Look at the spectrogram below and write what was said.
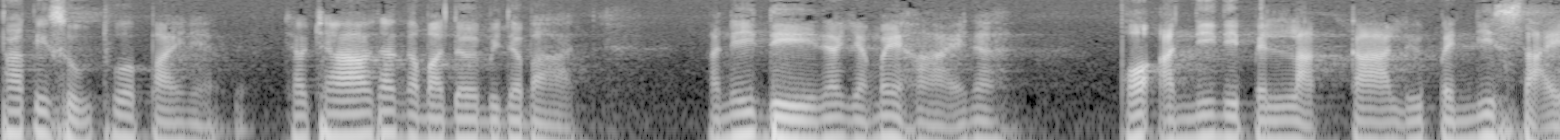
พระภิกษุทั่วไปเนี่ยเช้าๆท่านก็มาเดินบิณฑบาตอันนี้ดีนะยังไม่หายนะ เพราะอันนี้นี่เป็นหลักการหรือเป็นนิสัย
